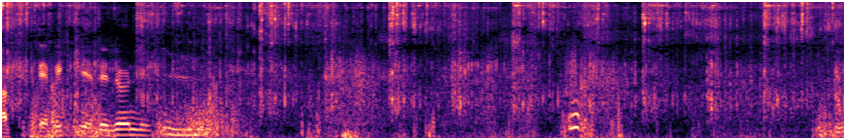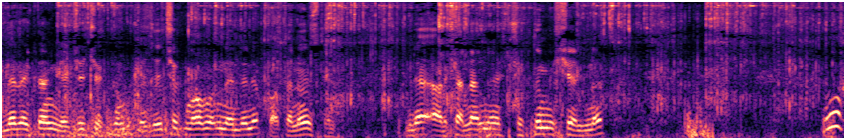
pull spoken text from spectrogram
Artık bebek geri döndü. Bilerekten gece çıktım. Gece çıkmamın nedeni patene özledim. Bir de erkenden de çıktım iş yerine. Uh.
